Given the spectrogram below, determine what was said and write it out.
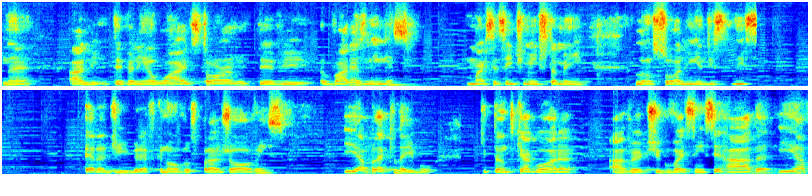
né? Ali, teve a linha Wildstorm, teve várias linhas. Mais recentemente também lançou a linha de, de era de graphic novels para jovens e a Black Label, que tanto que agora a Vertigo vai ser encerrada e a,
